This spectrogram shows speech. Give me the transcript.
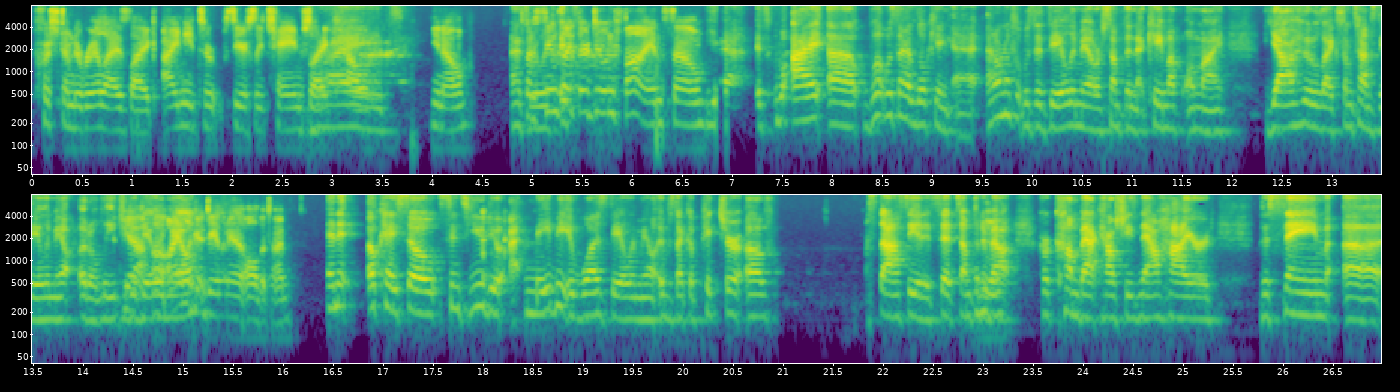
pushed them to realize like i need to seriously change like how you know That's but really- it seems like they're doing fine so yeah. It's well, I uh, what was I looking at? I don't know if it was a Daily Mail or something that came up on my Yahoo. Like sometimes Daily Mail it'll lead you yeah to Daily oh, i look at daily mail all the time And it okay, so since you do, maybe it was Daily Mail. It was like a picture of Stassi, and it said something Mhm. about her comeback, how she's now hired the same uh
